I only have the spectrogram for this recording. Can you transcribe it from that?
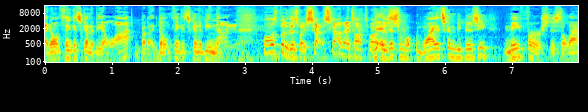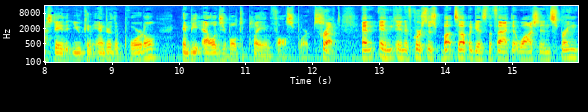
I don't think it's going to be a lot. But I don't think it's going to be none. Well, let's put it this way. Scott, Scott and I talked about And this. just why it's going to be busy. May first is the last day that you can enter the portal and be eligible to play in fall sports. Correct. And, and and of course, this butts up against the fact that Washington's spring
